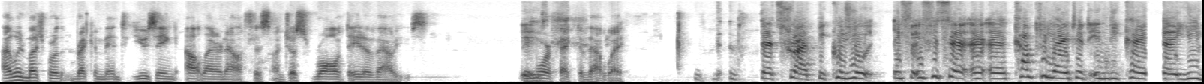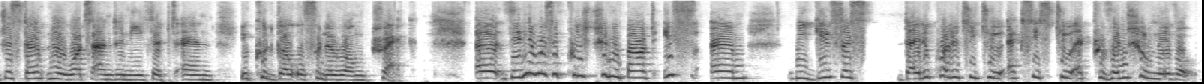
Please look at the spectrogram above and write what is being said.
I would much more recommend using outlier analysis on just raw data values. Be yes. more effective that way. That's right, because you, if, if it's a, a, calculated indicator, you just don't know what's underneath it and you could go off on a wrong track. Uh, then there was a question about if um, we give this data quality to access to at provincial level,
